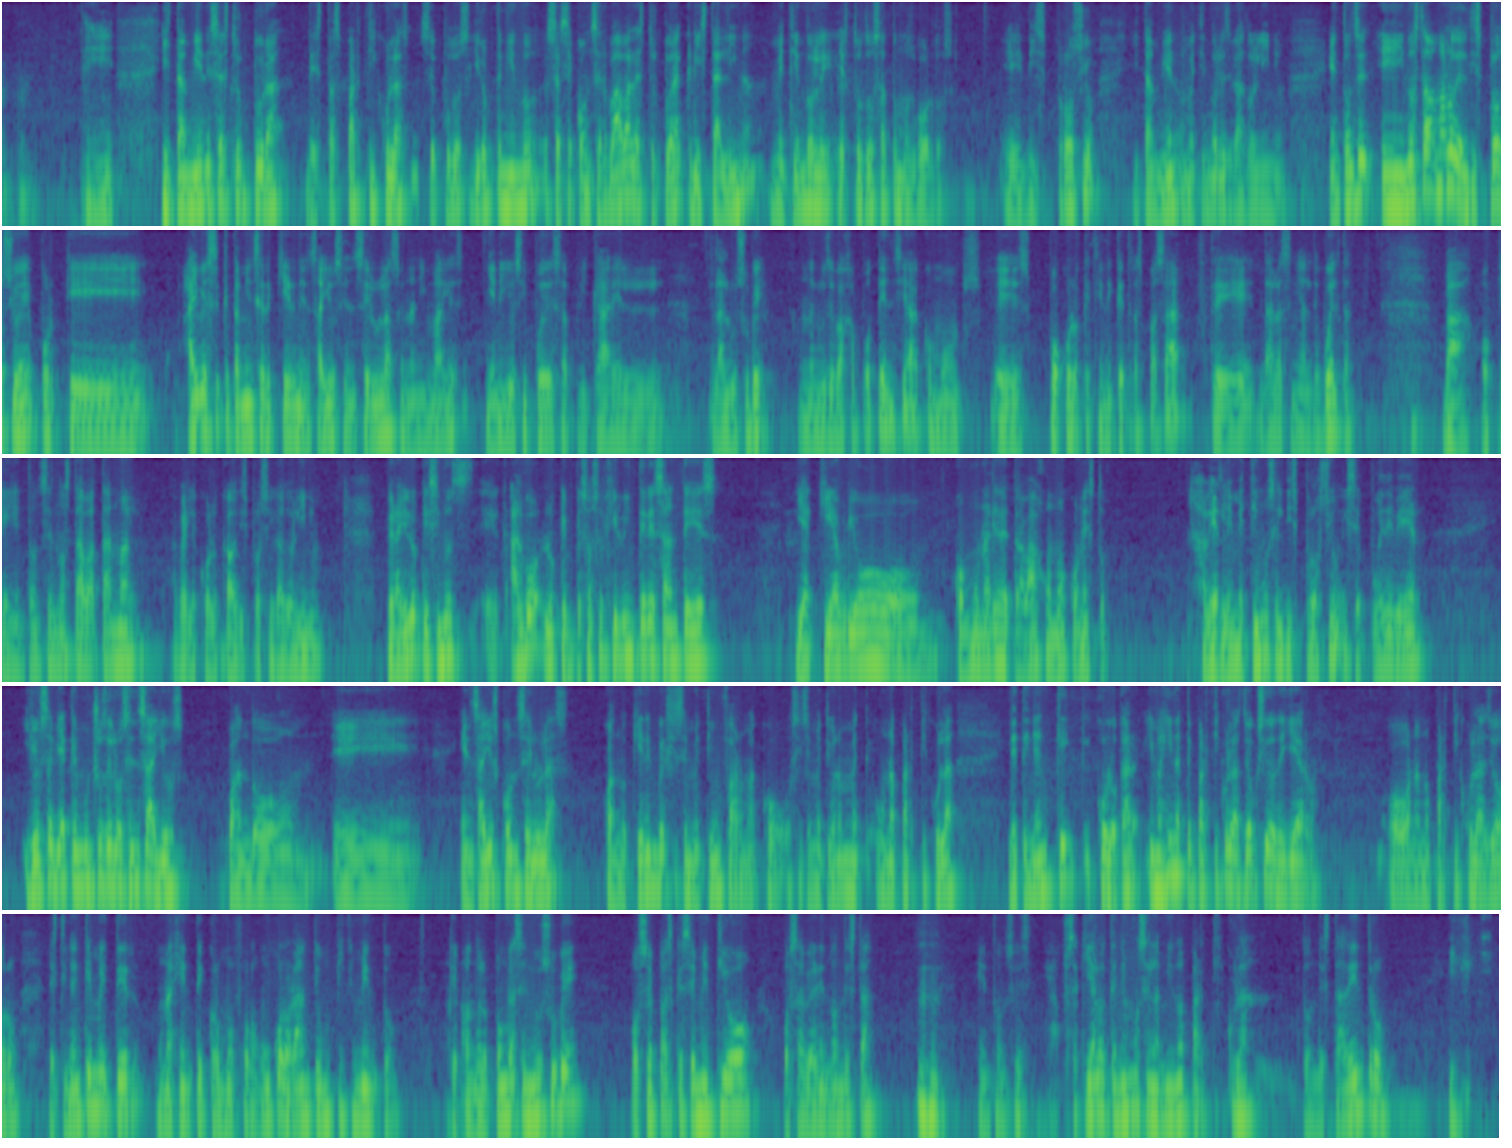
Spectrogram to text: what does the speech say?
Eh, y también esa estructura de estas partículas se pudo seguir obteniendo, o sea, se conservaba la estructura cristalina metiéndole estos dos átomos gordos, eh, disprocio y también metiéndoles gadolinio. Entonces, y no estaba malo del disprocio, ¿eh? porque hay veces que también se requieren ensayos en células o en animales y en ellos sí puedes aplicar la luz UV, una luz de baja potencia, como pues, es poco lo que tiene que traspasar, te da la señal de vuelta. Va, ok, entonces no estaba tan mal haberle colocado disprocio gadolinium. Pero ahí lo que sí nos, eh, algo, lo que empezó a surgir lo interesante es, y aquí abrió como un área de trabajo, ¿no? Con esto. A ver, le metimos el disprocio y se puede ver y yo sabía que muchos de los ensayos, cuando eh, ensayos con células, cuando quieren ver si se metió un fármaco o si se metió una, una partícula, le tenían que colocar, imagínate partículas de óxido de hierro o nanopartículas de oro, les tenían que meter un agente cromóforo, un colorante, un pigmento, que cuando lo pongas en luz UV, o sepas que se metió, o saber en dónde está. Entonces, pues aquí ya lo tenemos en la misma partícula, donde está dentro.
